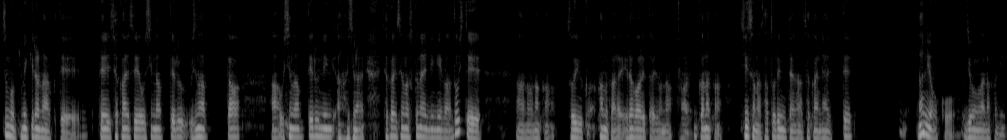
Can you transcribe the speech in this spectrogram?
いつも決めきらなくて、で、社会性を失ってる、失った、あ失ってる人間、あ、失ない、社会性の少ない人間が、どうして、あの、なんか、そういう神から選ばれたような、はい。なんか、小さな悟りみたいな世界に入って、何をこう、自分が中に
